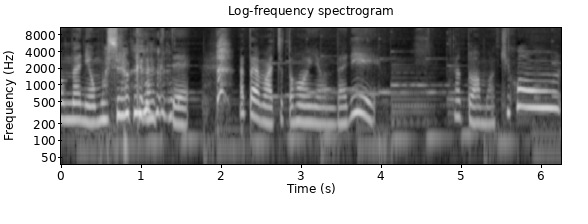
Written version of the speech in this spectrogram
そんなに面白くなくて。あとはまあちょっと本読んだりあとはまあ基本、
